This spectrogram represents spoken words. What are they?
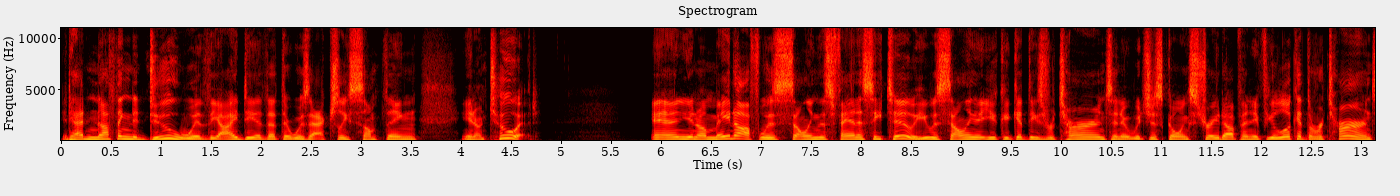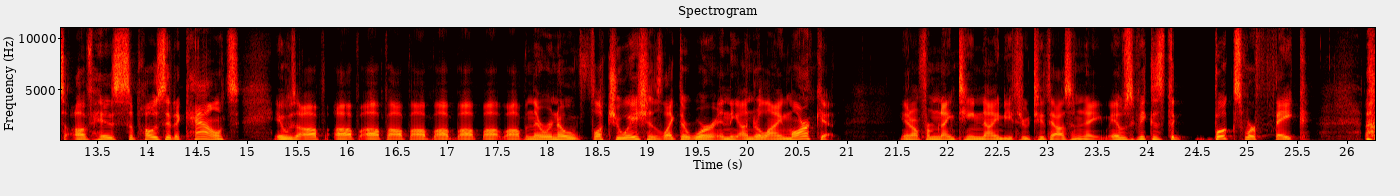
It had nothing to do with the idea that there was actually something you know to it and, you know, Madoff was selling this fantasy too. He was selling that you could get these returns and it was just going straight up. And if you look at the returns of his supposed accounts, it was up, up, up, up, up, up, up, up, up. And there were no fluctuations like there were in the underlying market, you know, from 1990 through 2008. It was because the books were fake.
